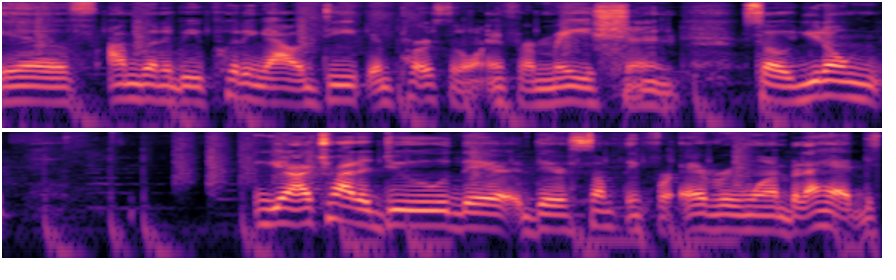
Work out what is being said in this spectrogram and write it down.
if I'm going to be putting out deep and personal information. So you don't, you know, I try to do there. There's something for everyone, but I had to.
